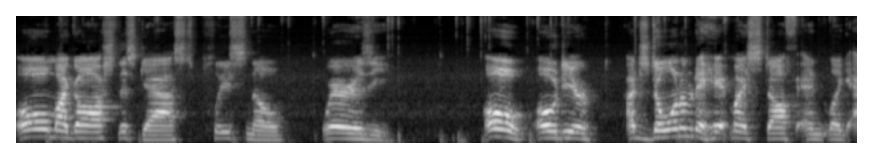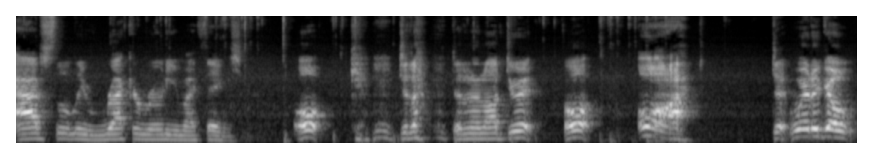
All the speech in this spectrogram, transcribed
Oh my gosh, this ghast. Please snow. Where is he? Oh, oh dear. I just don't want him to hit my stuff and like absolutely wreck a Rooney my things. Oh, did I did I not do it? Oh, oh. Ah. Where to go?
